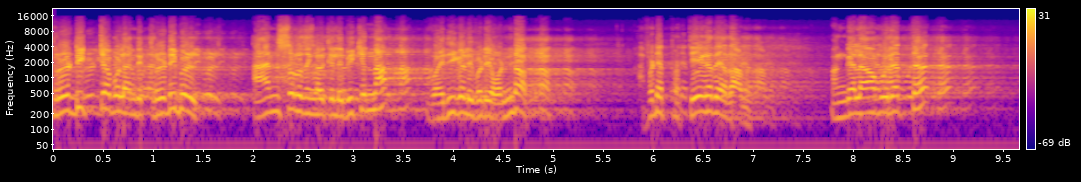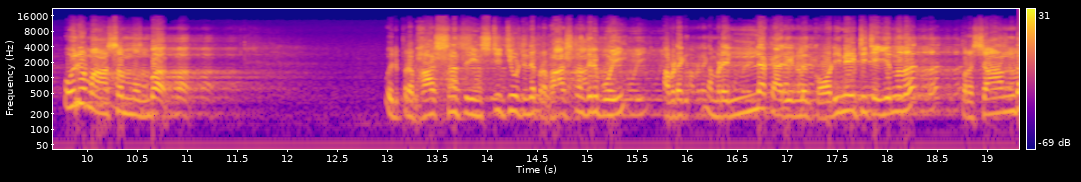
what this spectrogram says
ക്രെഡിറ്റബിൾ ആൻഡ് ക്രെഡിബിൾ ആൻസർ നിങ്ങൾക്ക് ലഭിക്കുന്ന വരികൾ ഇവിടെ ഉണ്ട്. അവിടെ പ്രത്യേകത അതാണ്. മംഗലാപുരത്ത് ഒരു മാസം മുമ്പ് ഒരു പ്രഭാഷണത്തിന് ഇൻസ്റ്റിറ്റ്യൂട്ടിന്റെ പ്രഭാഷണത്തിന് പോയി. അവിടെ നമ്മുടെ എല്ലാ കാര്യങ്ങളും കോർഡിനേറ്റ് ചെയ്യുന്നത് പ്രശാന്ത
